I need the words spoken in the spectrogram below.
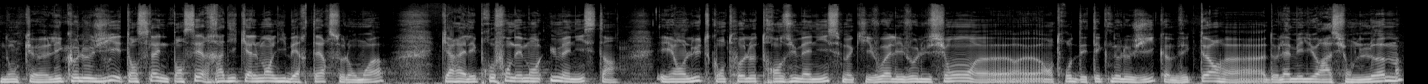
Donc euh, l'écologie est en cela une pensée radicalement libertaire selon moi, car elle est profondément humaniste et en lutte contre le transhumanisme qui voit l'évolution, entre autres des technologies, comme vecteur de l'amélioration de l'homme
